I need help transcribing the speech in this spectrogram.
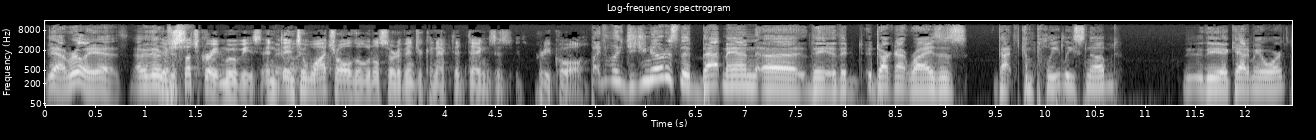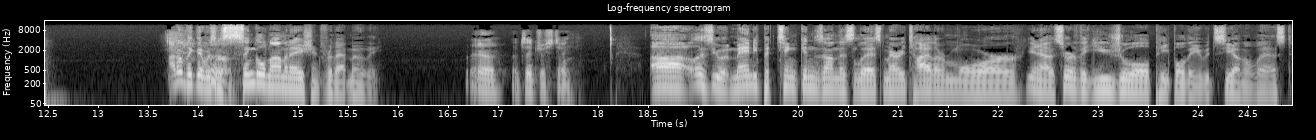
yeah, it really is. I mean, They're they're just. such great movies, and, and to watch all the little sort of interconnected things is, is pretty cool. By the way, did you notice that Batman, uh, the the Dark Knight Rises, got completely snubbed the, the Academy Awards? I don't think there was a Huh. single nomination for that movie. Yeah, that's interesting. Uh, let's see what Mandy Patinkin's on this list. Mary Tyler Moore. You know, sort of the usual people that you would see on the list.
